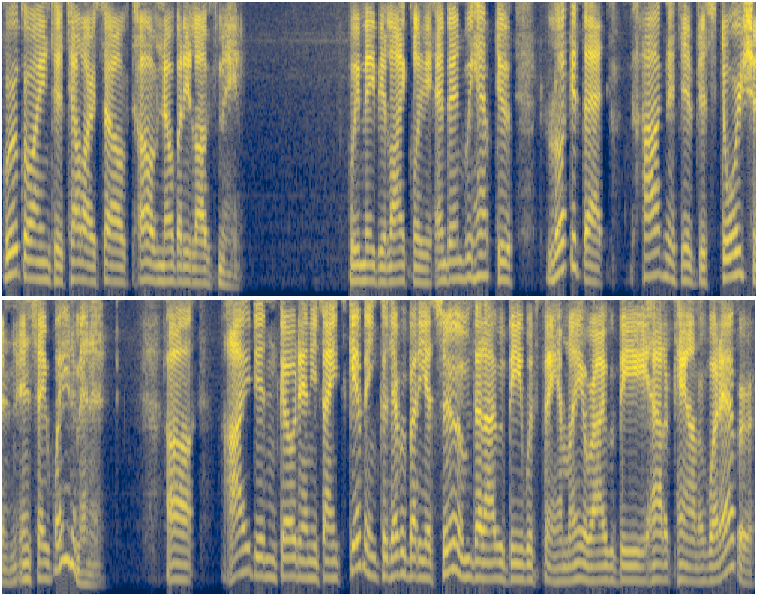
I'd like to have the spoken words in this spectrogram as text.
we're going to tell ourselves, oh, nobody loves me. We may be likely, and then we have to look at that cognitive distortion and say, wait a minute. Uh, I didn't go to any Thanksgiving because everybody assumed that I would be with family or I would be out of town or whatever.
